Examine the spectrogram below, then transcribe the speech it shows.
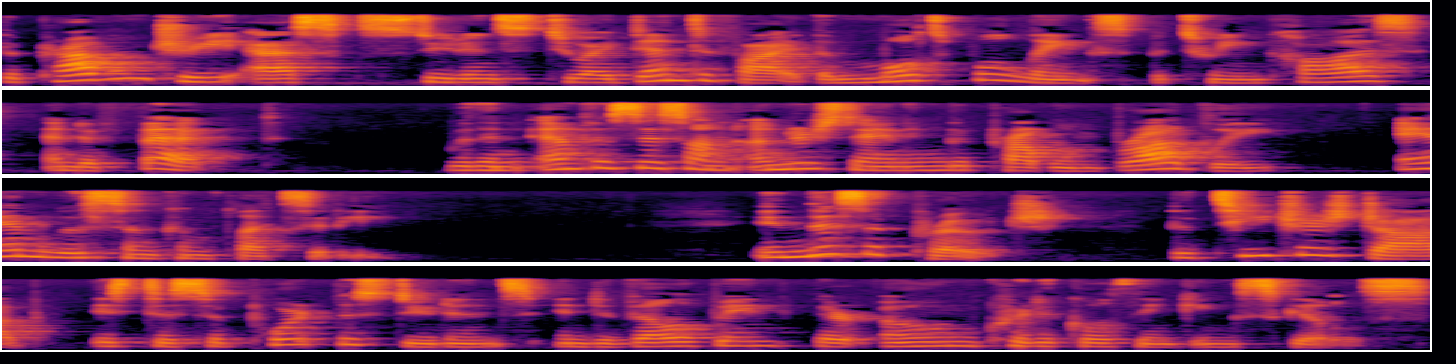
The problem tree asks students to identify the multiple links between cause and effect with an emphasis on understanding the problem broadly and with some complexity. In this approach, the teacher's job is to support the students in developing their own critical thinking skills.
